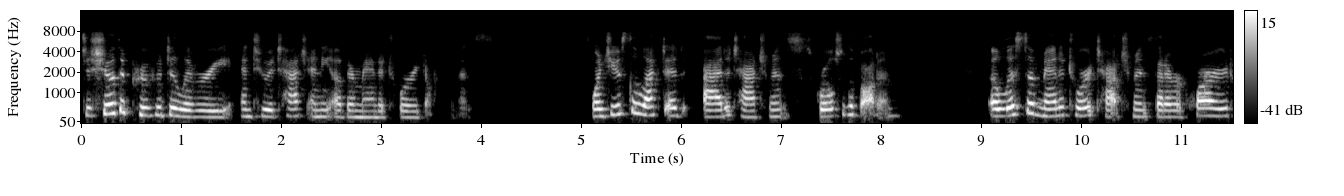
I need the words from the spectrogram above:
to show the proof of delivery, and to attach any other mandatory documents. Once you've selected Add Attachments, scroll to the bottom. A list of mandatory attachments that are required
